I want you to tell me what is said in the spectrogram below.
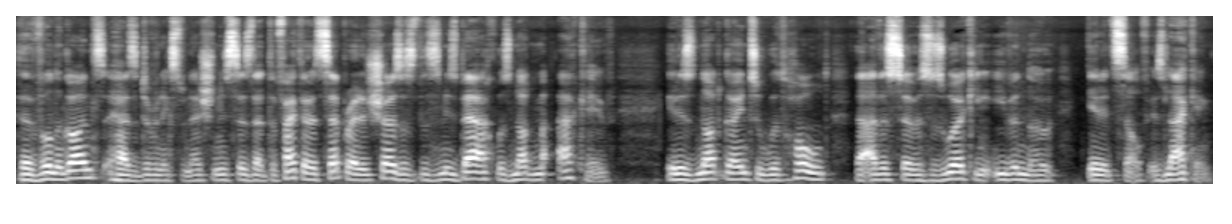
The Vilna Gaon has a different explanation. He says that the fact that it's separated shows us that this Mizbeach was not Ma'akev. It is not going to withhold the other services working, even though it itself is lacking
